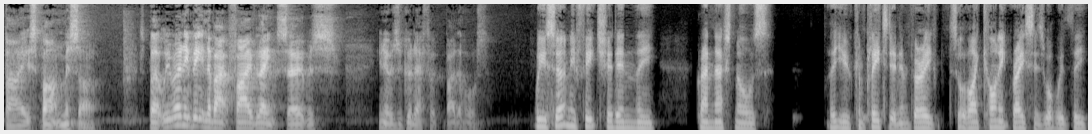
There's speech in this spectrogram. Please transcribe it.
by Spartan Missile. But we were only beaten about five lengths, so it was you know it was a good effort by the horse. Well, you certainly featured in the Grand Nationals that you completed in in very sort of iconic races. What with the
